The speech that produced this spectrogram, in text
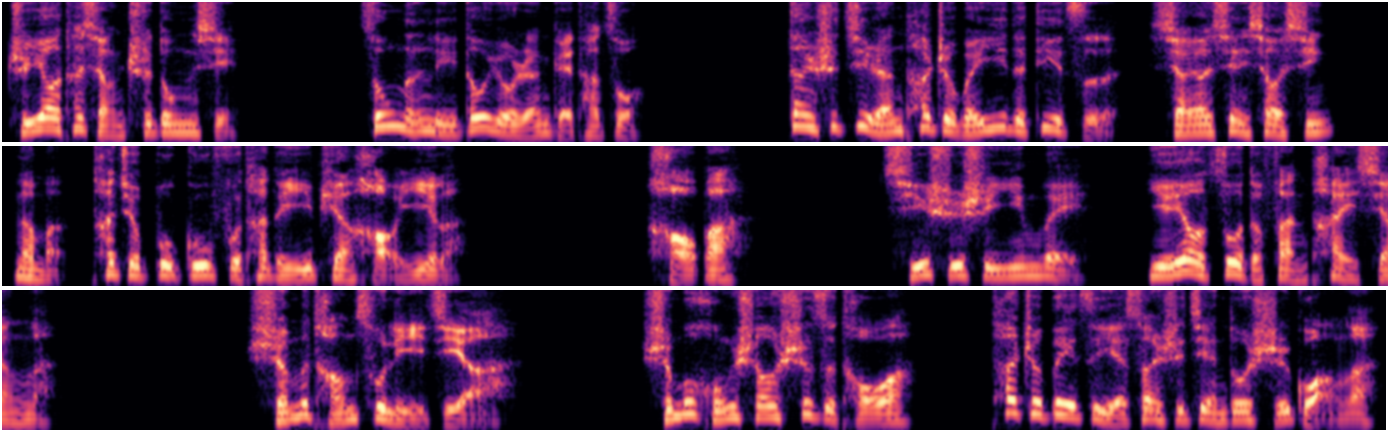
只要他想吃东西，宗门里都有人给他做。但是既然他这唯一的弟子想要献孝心，那么他就不辜负他的一片好意了。好吧，其实是因为也要做的饭太香了，什么糖醋里脊啊，什么红烧狮子头啊。他这辈子也算是见多识广了，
